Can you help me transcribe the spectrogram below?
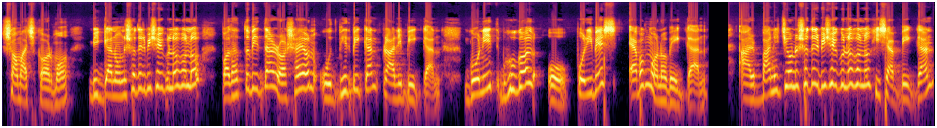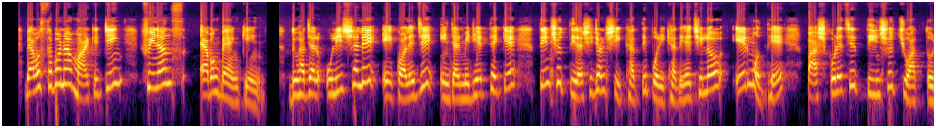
সমাজকর্ম। বিজ্ঞান অনুষদের বিষয়গুলো হলো পদার্থবিদ্যা, রসায়ন, উদ্ভিদ বিজ্ঞান প্রাণীবিজ্ঞান গণিত, ভূগোল ও পরিবেশ এবং মনোবিজ্ঞান। আর বাণিজ্য অনুষদের বিষয়গুলো হলো হিসাব বিজ্ঞান, ব্যবস্থাপনা, মার্কেটিং, ফিনান্স এবং ব্যাংকিং। দু হাজার উনিশ সালে এ কলেজে ইন্টারমিডিয়েট থেকে তিনশো তিরাশি জন শিক্ষার্থী পরীক্ষা দিয়েছিল। এর মধ্যে পাশ করেছে তিনশো চুয়াত্তর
